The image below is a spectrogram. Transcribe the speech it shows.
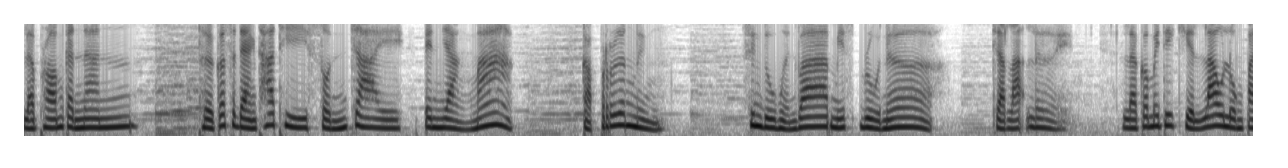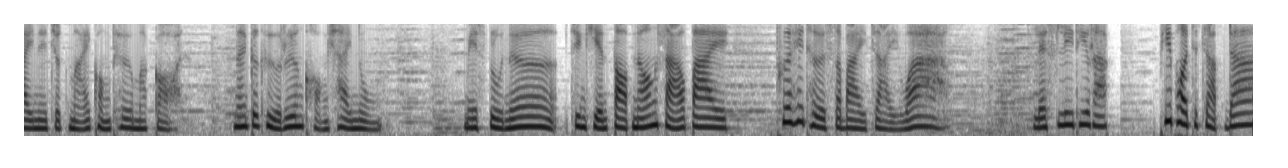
และพร้อมกันนั้น เธอก็แสดงท่าทีสนใจ เป็นอย่างมากกับเรื่องหนึ่ง ซึ่งดูเหมือนว่ามิสบรูเนอร์จะละเลย แล้วก็ไม่ได้เขียนเล่าลงไปในจดหมายของเธอมาก่อน นั่นก็คือเรื่องของชายหนุ่มมิสบรูเนอร์จึงเขียนตอบน้องสาวไป เพื่อให้เธอสบายใจว่าเลสลี่ที่รัก พี่พอจะจับได้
